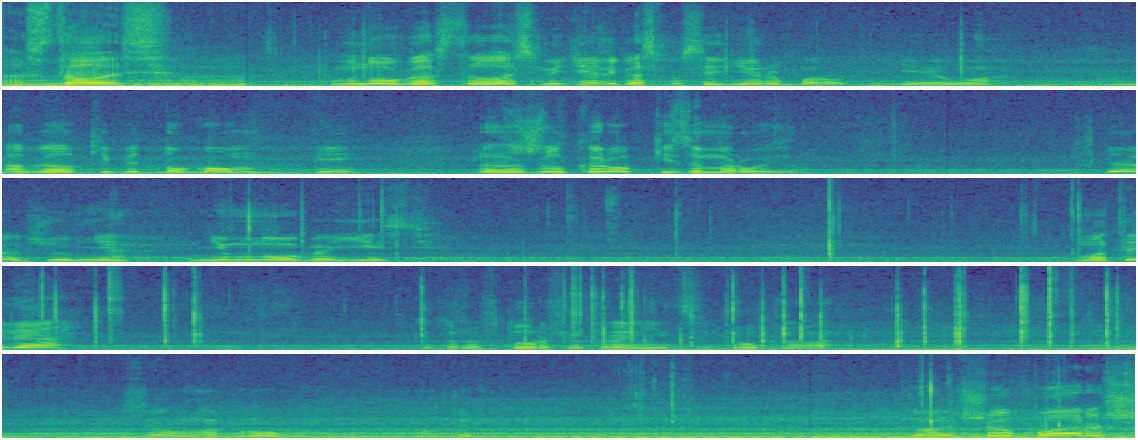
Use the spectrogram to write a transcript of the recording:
Осталось. Много осталось метелика с последней рыбалки. Я его обдал кипятоком и разложил коробки и заморозил. Также у меня немного есть мотыля который в торфе хранится, крупного. Взял на пробу. Вот это. Дальше опарыш.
